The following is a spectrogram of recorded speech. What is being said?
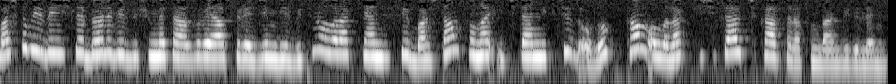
Başka bir deyişle böyle bir düşünme tarzı veya sürecin bir bütün olarak kendisi baştan sona içtenliksiz olup tam olarak kişisel çıkar tarafından güdülenir.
